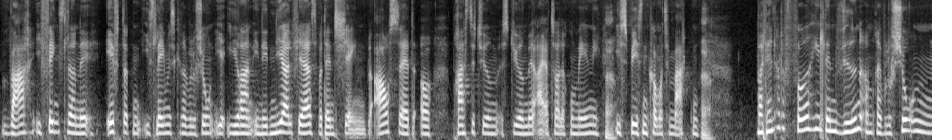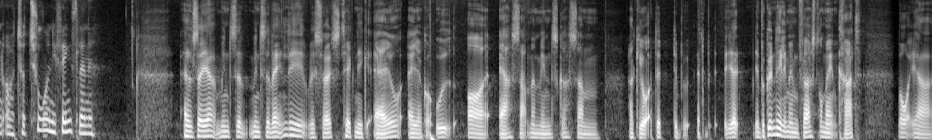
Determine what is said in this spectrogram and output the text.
var i fængslerne efter den islamiske revolution i Iran i 1979, hvordan shahen blev afsat, og præstestyret med Ayatollah Khomeini ja. i spidsen kommer til magten. Ja. Hvordan har du fået hele den viden om revolutionen og torturen i fængslerne? Altså, ja, min, min sædvanlige research-teknik er jo, at jeg går ud og er sammen med mennesker, som har gjort det. det at jeg, jeg begyndte egentlig med min første roman, Krat, hvor jeg,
